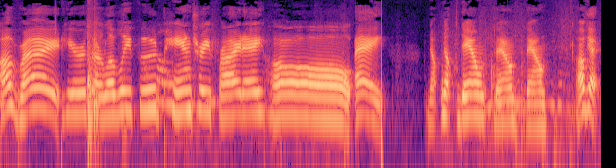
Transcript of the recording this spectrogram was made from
All right, here's our lovely food pantry Friday. Oh, hey. No, no, down, down, down. Okay.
